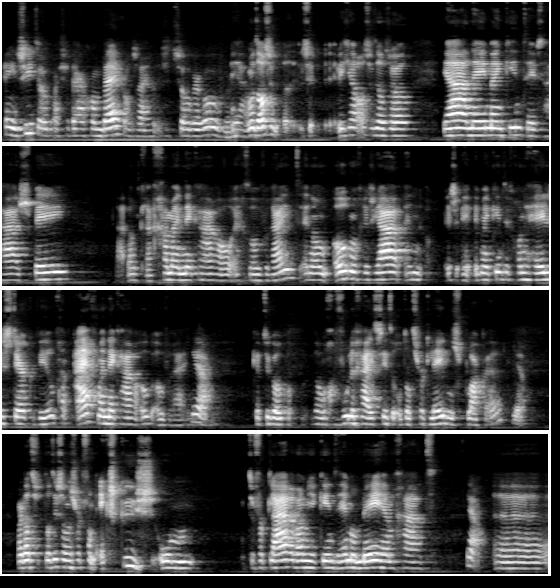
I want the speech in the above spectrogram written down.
En je ziet ook, als je daar gewoon bij kan zijn, dan is het zo weer over. Ja, want als ik, weet je, als ik dan zo, ja, nee, mijn kind heeft HSP, ja, dan krijg, gaan mijn nekharen al echt overeind. En dan ook nog eens, ja, en is, mijn kind heeft gewoon een hele sterke wil, gaan eigenlijk mijn nekharen ook overeind. Ja. Ik heb natuurlijk ook wel een gevoeligheid zitten op dat soort labels plakken. Ja. Maar dat, dat is dan een soort van excuus om te verklaren waarom je kind helemaal mee hem gaat. Ja. eh,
